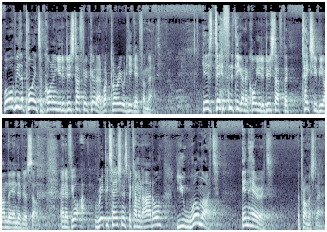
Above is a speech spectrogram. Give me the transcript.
What will be the point of calling you to do stuff you're good at? What glory would He get from that? He is definitely going to call you to do stuff that takes you beyond the end of yourself. And if your reputation has become an idol, you will not inherit the promised land.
